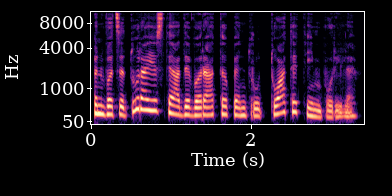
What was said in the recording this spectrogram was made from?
Învățătura este adevărată pentru toate timpurile.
